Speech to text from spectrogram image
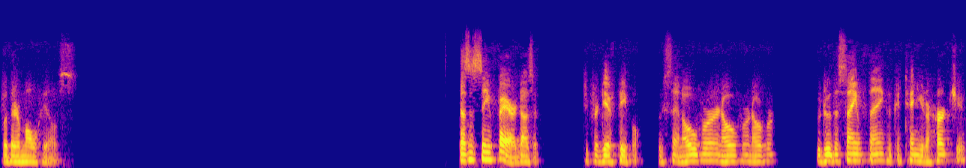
for their molehills. Doesn't seem fair, does it? To forgive people who sin over and over and over, who do the same thing, who continue to hurt you.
